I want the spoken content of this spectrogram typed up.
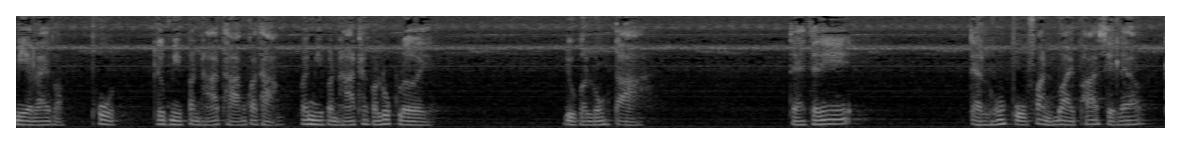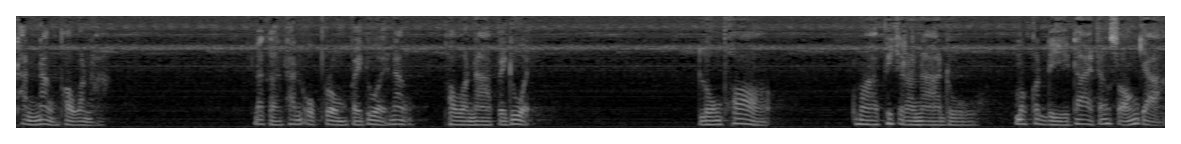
มีอะไรก็พูด หรือมีปัญหาถามก็ถาม ไม่มีปัญหาท่านก็ลุกเลย อยู่กับหลวงตา แต่ทีนี้แต่หลวงปู่ฟั่นไหว้พระเสร็จแล้ว ท่านนั่งภาวนา แล้วก็ท่านอบรมไปด้วยนั่งภาวนาไปด้วย หลวงพ่อ มาพิจารณาดูมันก็ดีได้ทั้งสองอย่าง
